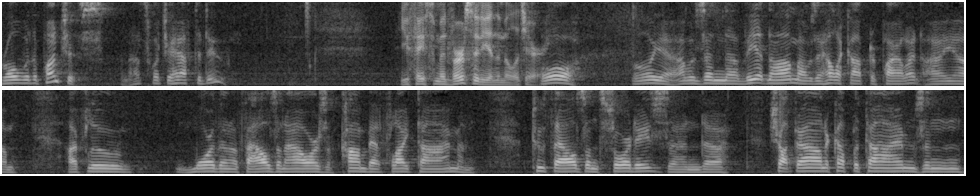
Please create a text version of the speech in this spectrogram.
roll with the punches, and that's what you have to do. You faced some adversity in the military. Oh, oh yeah. I was in uh, Vietnam. I was a helicopter pilot. I um, I flew more than a thousand hours of combat flight time and 2,000 sorties and uh, shot down a couple of times and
